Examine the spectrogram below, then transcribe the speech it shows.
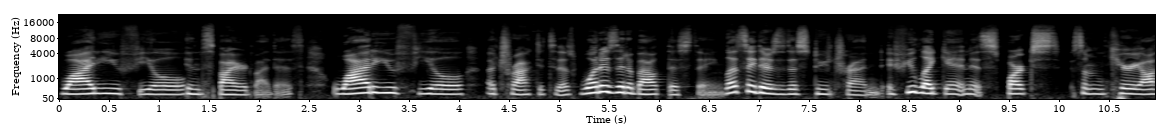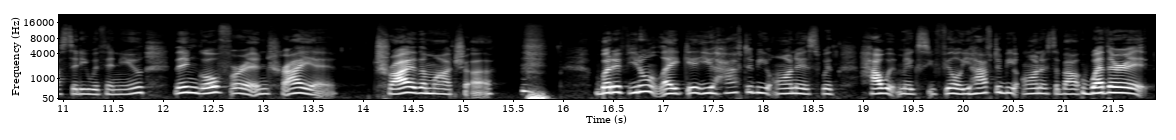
why do you feel inspired by this? Why do you feel attracted to this? What is it about this thing? Let's say there's this new trend. If you like it and it sparks some curiosity within you, then go for it and try it. Try the matcha. But if you don't like it, you have to be honest with how it makes you feel. You have to be honest about whether it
